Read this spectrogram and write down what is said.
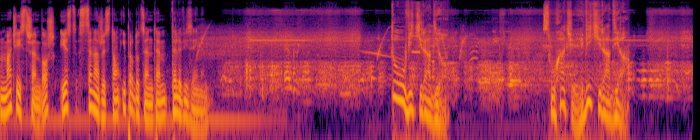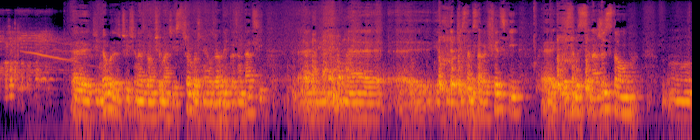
Maciej Strzembosz jest scenarzystą i producentem telewizyjnym. Tu Wiki Radio. Słuchacie Wiki Radia. E, Dzień dobry, rzeczywiście nazywam się Maciej Strzembosz, nie mam żadnej prezentacji. E, e, Jak widać jestem staroświecki, E, jestem scenarzystą. Mm,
